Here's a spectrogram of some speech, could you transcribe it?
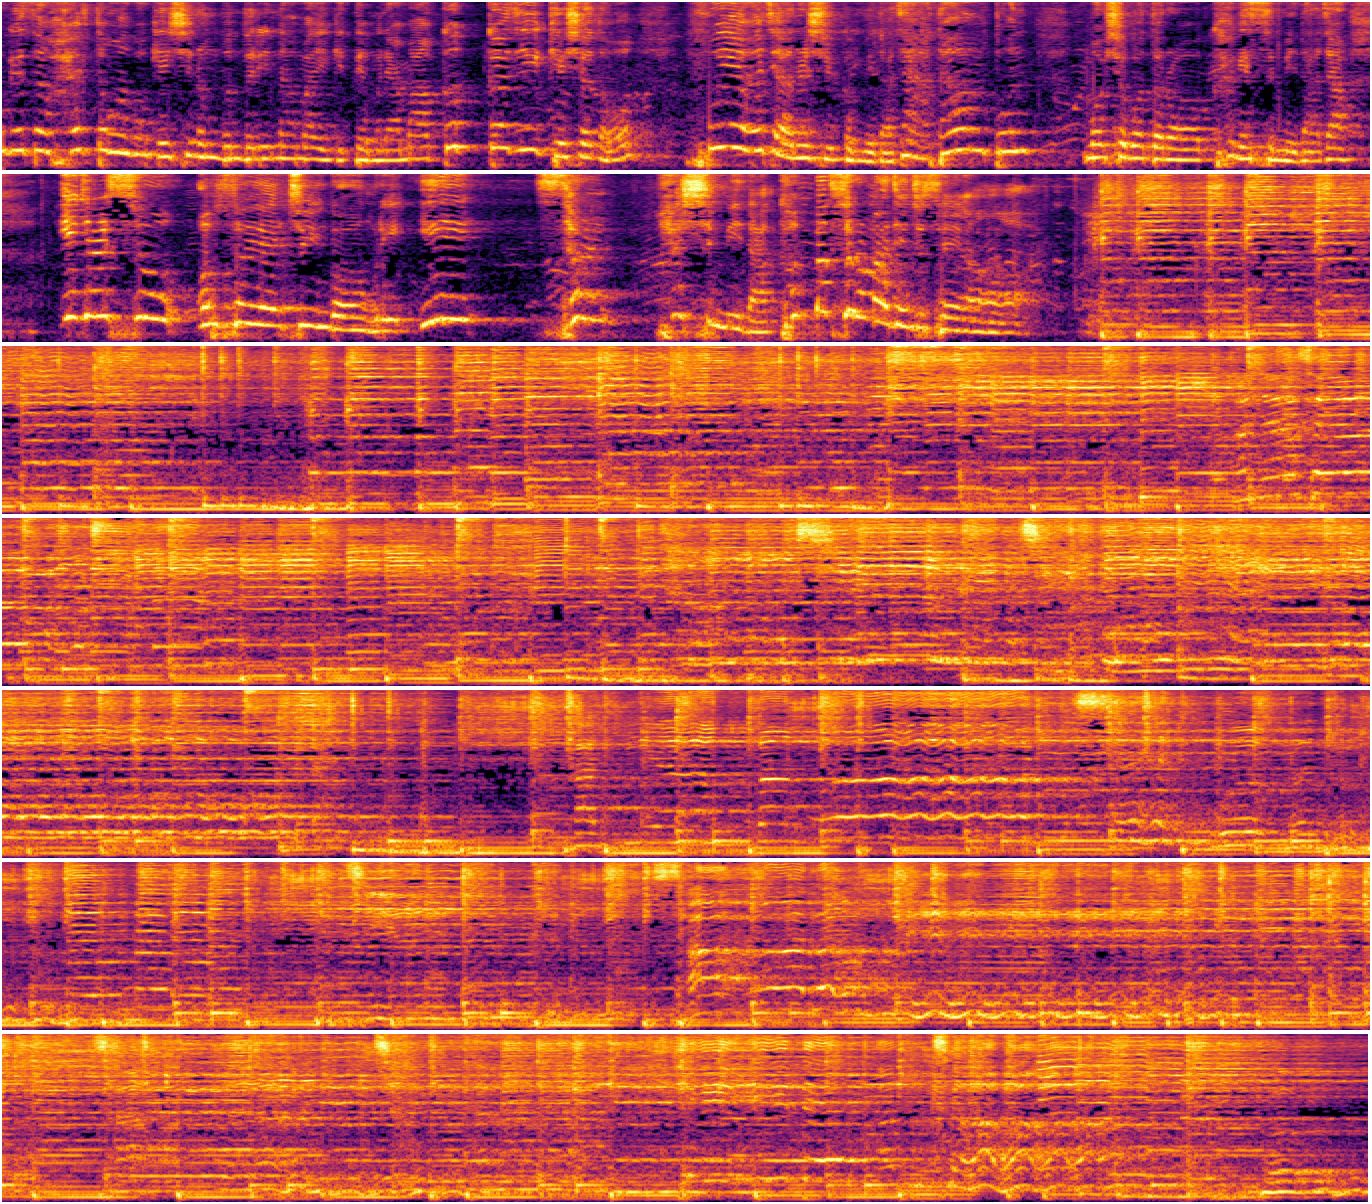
한국에서 활동하고 계시는 분들이 남아있기 때문에 아마 끝까지 계셔도 후회하지 않으실 겁니다. 자, 다음 분 모셔보도록 하겠습니다. 자, 잊을 수 없어요의 주인공 우리 이설화 씨입니다. 큰 박수로 맞이해주세요. her.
